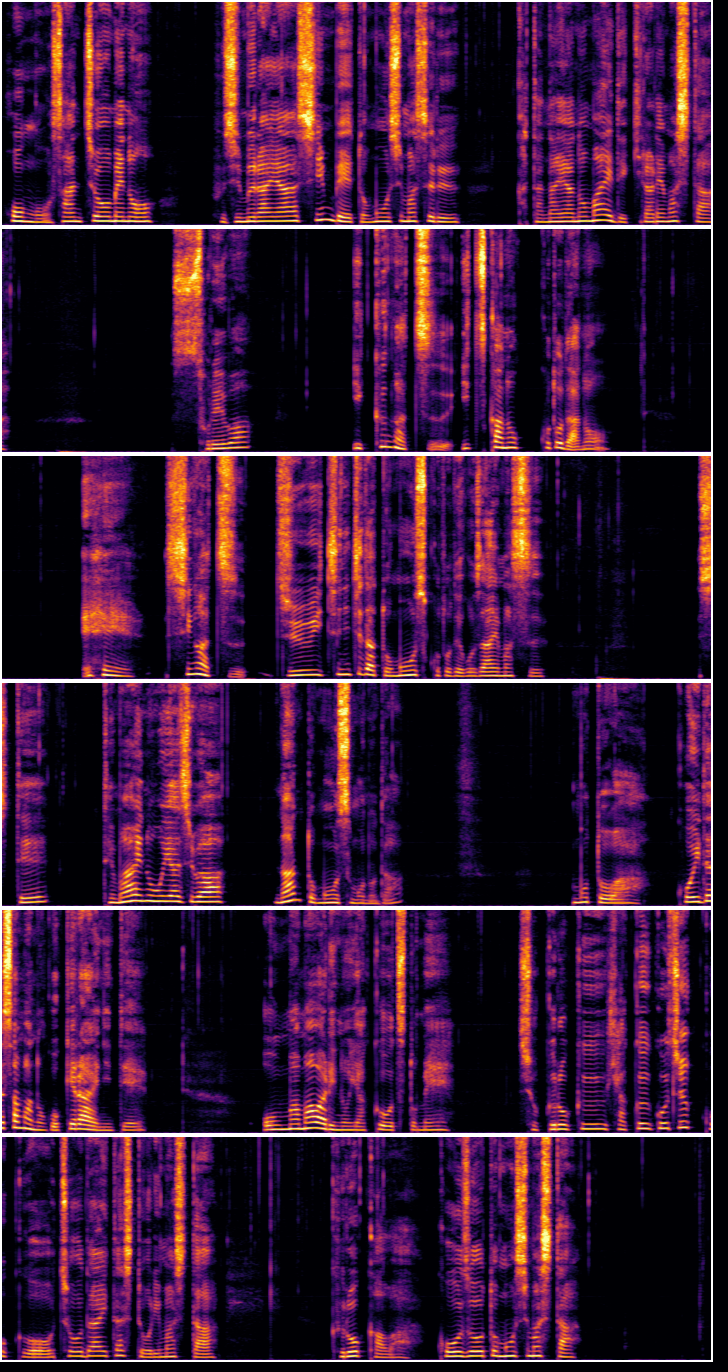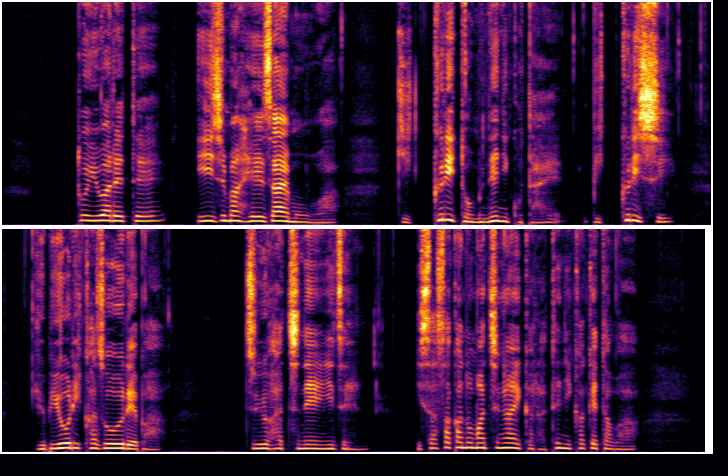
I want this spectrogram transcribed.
本郷三丁目の藤村屋新兵衛と申しまする刀屋の前で切られました。それは9月5日のことだの。えへえ、4月11日だと申すことでございます。して手前の親父は何と申すものだ？元は小出様のご家来にて御馬周りの役を務め食録150石を頂戴いたしておりました。黒川幸三と申しました。と言われて飯島平左衛門はぎっくりと胸に答えびっくりし指折り数えれば18年以前いささかの間違いから手にかけたは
